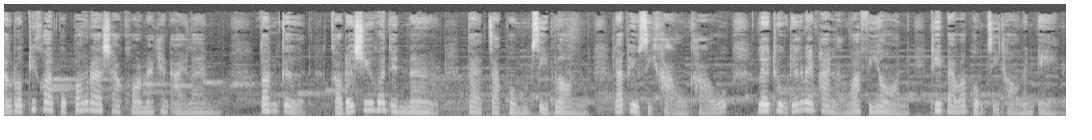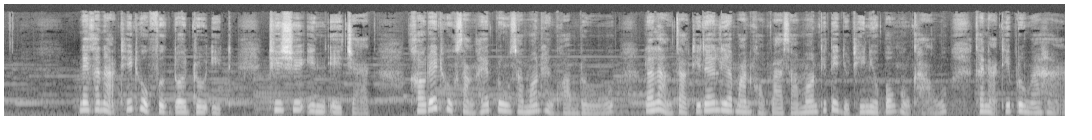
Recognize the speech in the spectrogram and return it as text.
ักรบที่คอยปกป้องราชาคอร์แมคแห่งไอร์แลนด์ ตอนเกิด เขาได้ชื่อว่าเดนเนอร์ แต่จากผมสีบลอนด์และผิวสีขาวของเขา เลยถูกเรียกในภายหลังว่าฟิออน ที่แปลว่าผมสีทองนั่นเอง ในขณะที่ถูกฝึกโดยดรูอิดที่ชื่ออินเอแจ็คเขาได้ถูกสั่งให้ปรุงแซลมอนแห่งความรู้ และหลังจากที่ได้เลียมันของปลาแซลมอนที่ติดอยู่ที่นิ้วโป้งของเขา ขณะที่ปรุงอาหาร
